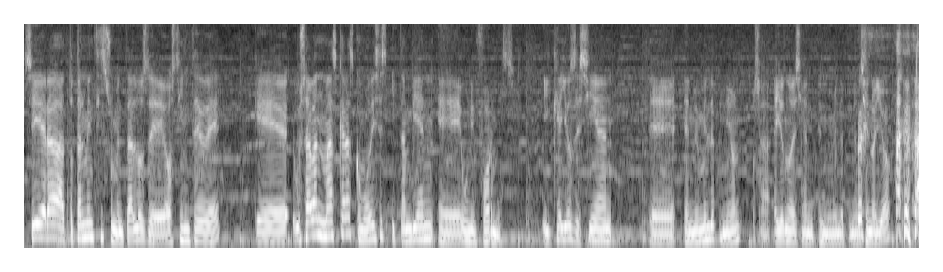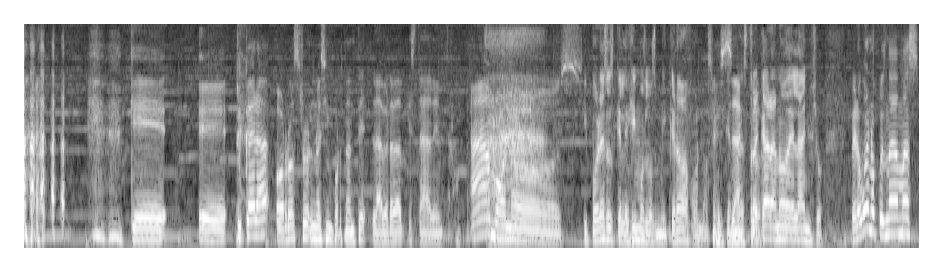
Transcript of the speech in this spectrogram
Sí, era totalmente instrumental los de Austin TV, que usaban máscaras, como dices, y también eh, uniformes. Y que ellos decían, eh, en mi humilde opinión, o sea, ellos no decían en mi humilde opinión, sino yo, que eh, tu cara o rostro no es importante, la verdad está adentro. ¡Vámonos! Y por eso es que elegimos los micrófonos, porque Exacto. nuestra cara no del ancho. Pero bueno, pues nada más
